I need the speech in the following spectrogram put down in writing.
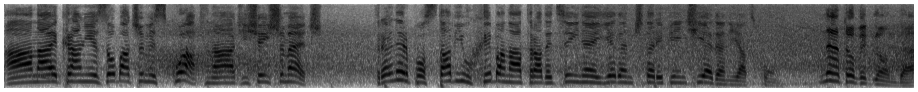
A na ekranie zobaczymy skład na dzisiejszy mecz. Trener postawił chyba na tradycyjne 1-4-5-1, Jacku. Na to wygląda.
